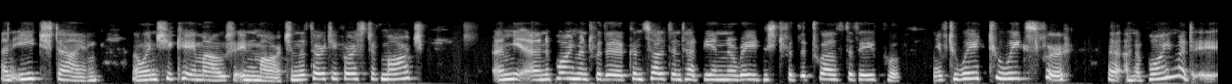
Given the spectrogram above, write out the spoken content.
And each time, uh, when she came out in March, on the 31st of March, an appointment with a consultant had been arranged for the 12th of April. You have to wait two weeks for uh, an appointment, eh,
